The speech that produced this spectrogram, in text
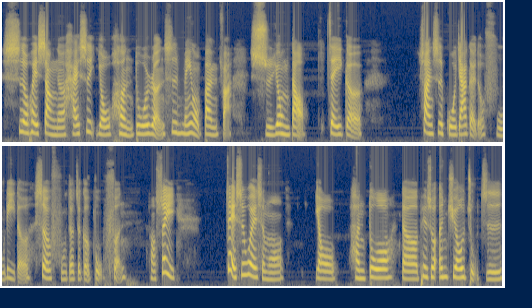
社会上呢，还是有很多人是没有办法使用到这一个算是国家给的福利的社福的这个部分。哦，所以这也是为什么有很多的，譬如说 NGO 组织。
